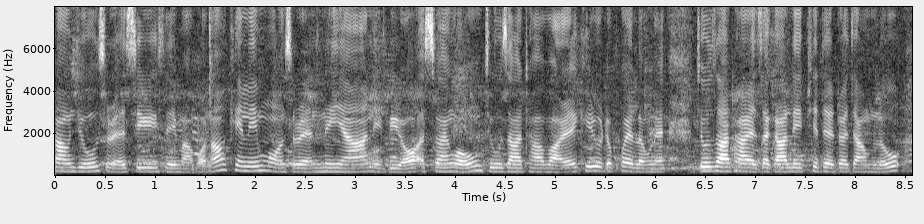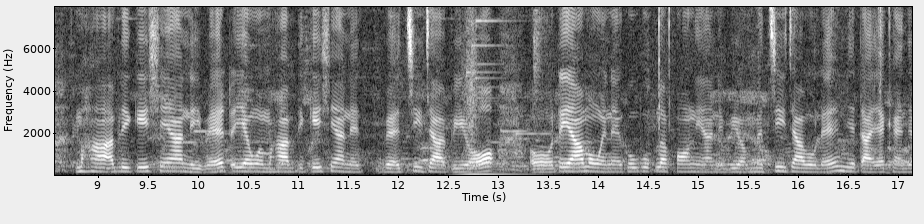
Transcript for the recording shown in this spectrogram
နှောင်ကြိုးဆိုတဲ့ series လေးမှာပေါ့နော်ခင်လေးမွန်ဆိုတဲ့နေရာကနေပြီးတော့အစွမ်းကုန်စူးစမ်းထားပါတယ်ခေတို့တစ်ဖွဲ့လုံးလည်းစူးစမ်းထားတဲ့ဇာတ်ကားလေးဖြစ်တဲ့အတွက်ကြောင့်မလို့မဟာ application ကနေပဲတရားဝင်မဟာ application ကနေပဲကြည့်ကြပြီးတော့ဟိုတရားမဝင်တဲ့ Google platform တွေကနေပြီးတော့မကြည့်ကြဖို့လည်းမေတ္တာရက်ခံကြ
